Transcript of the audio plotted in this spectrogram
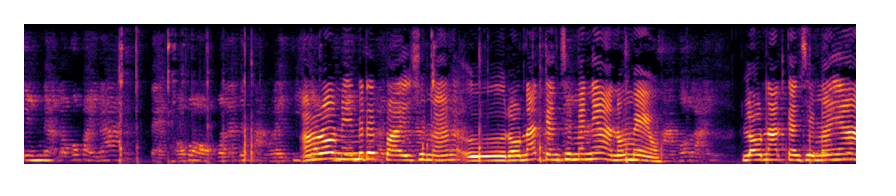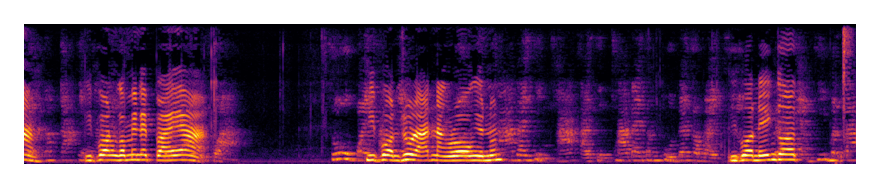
เองเนี่ยเราก็ไปได้ แต่ขอบอกเวลาจะสั่งอะไรทีอ้าวรอบนี้ไม่ได้ไปใช่ไหมเออ เรานัดกันใช่ไหมเนี่ย น้องแมวมาเท่าไหร่เรานัดกันใช่ไหมอะพี่ปอนก็ไม่ได้ไปอะสู้ไปพี่ปอนธุระหนังรองอยู่นู้นได้สินค้าขายสินค้าได้ทั้งทุนได้กำไรพี่ปอนเองก็แถมที่มันได้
